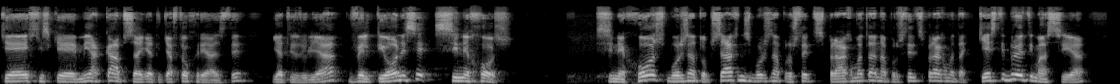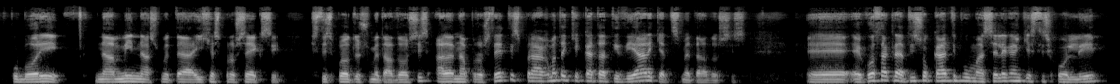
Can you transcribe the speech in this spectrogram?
και έχεις και μία κάψα, γιατί και αυτό χρειάζεται για τη δουλειά, βελτιώνεσαι συνεχώς. Συνεχώς μπορείς να το ψάχνεις, μπορείς να προσθέτεις πράγματα, να προσθέτεις πράγματα και στην προετοιμασία, που μπορεί να μην ας πούμε, τα είχες προσέξει στις πρώτες σου μεταδόσεις, αλλά να προσθέτεις πράγματα και κατά τη διάρκεια της μετάδοσης. Ε, εγώ θα κρατήσω κάτι που μας έλεγαν και στη σχολή,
